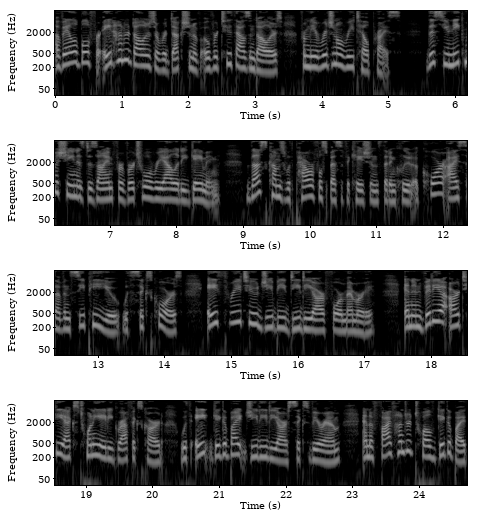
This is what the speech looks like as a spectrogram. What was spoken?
available for $800, a reduction of over $2,000 from the original retail price. This unique machine is designed for virtual reality gaming, thus comes with powerful specifications that include a Core i7 CPU with 6 cores, a 32GB DDR4 memory, an NVIDIA RTX 2080 graphics card with 8GB GDDR6 VRAM, and a 512GB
